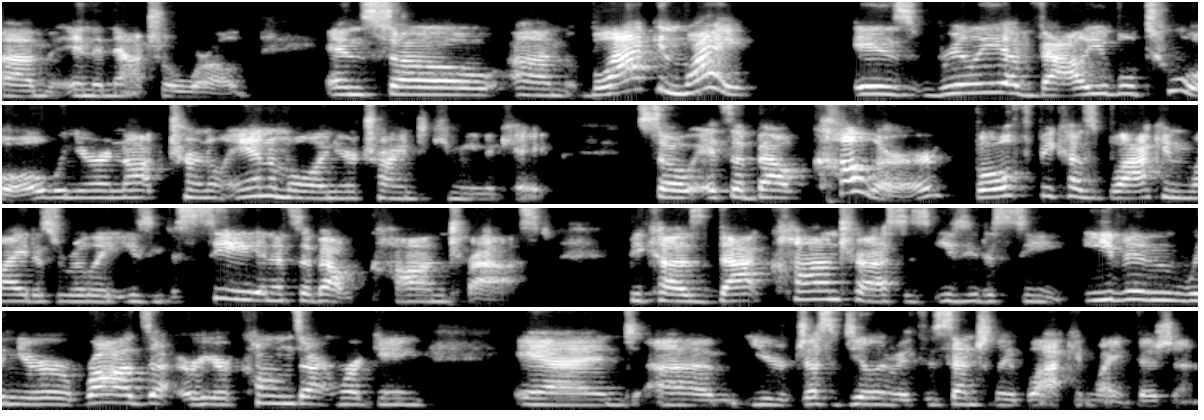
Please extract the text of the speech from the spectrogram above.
um, in the natural world. And so um, black and white is really a valuable tool when you're a nocturnal animal and you're trying to communicate. So it's about color, both because black and white is really easy to see, and it's about contrast because that contrast is easy to see even when your rods or your cones aren't working and um, you're just dealing with essentially black and white vision.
